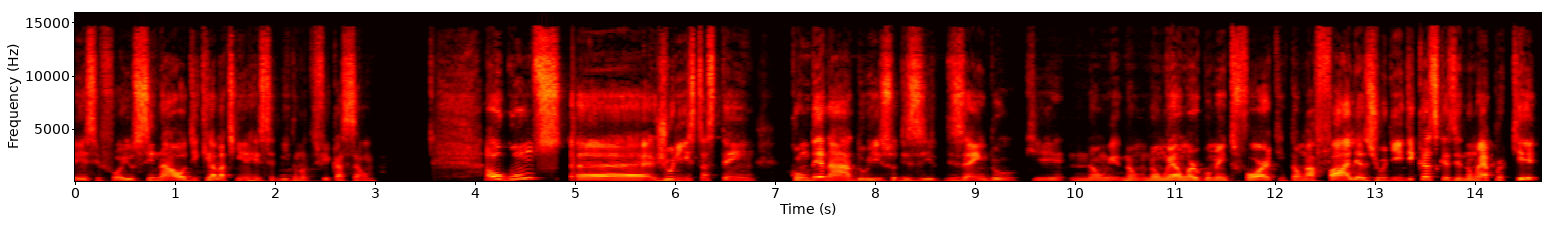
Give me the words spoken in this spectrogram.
esse foi o sinal de que ela tinha recebido notificação. Alguns é, juristas têm condenado isso, diz, dizendo que não, não, não é um argumento forte, então há falhas jurídicas, quer dizer, não é porque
